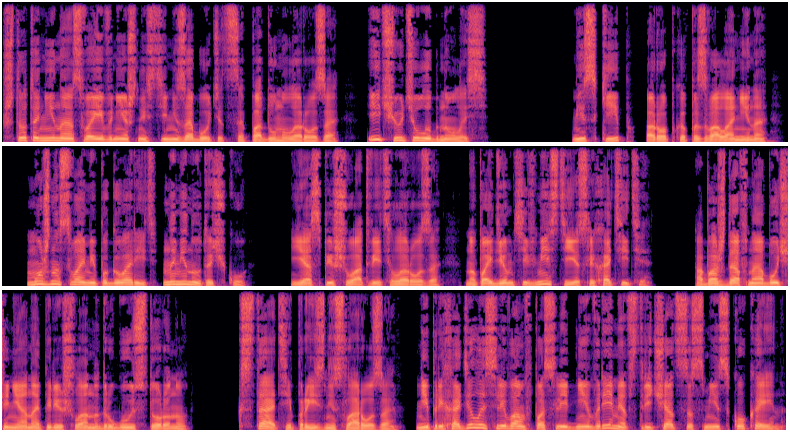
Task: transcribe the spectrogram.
Что-то Нина о своей внешности не заботится, подумала Роза, и чуть улыбнулась. «Мисс Кип», — робко позвала Нина, — «можно с вами поговорить, на минуточку?» «Я спешу», — ответила Роза, — «но пойдемте вместе, если хотите». Обождав на обочине, она перешла на другую сторону. «Кстати», — произнесла Роза, — «не приходилось ли вам в последнее время встречаться с мисс Кокейн?»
